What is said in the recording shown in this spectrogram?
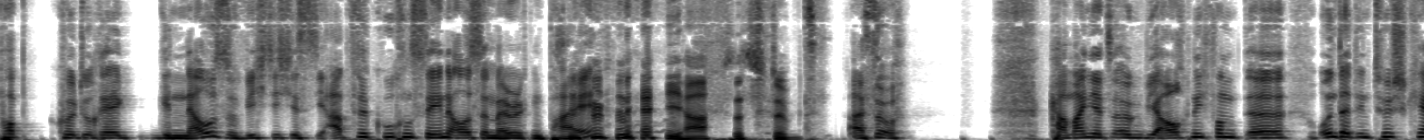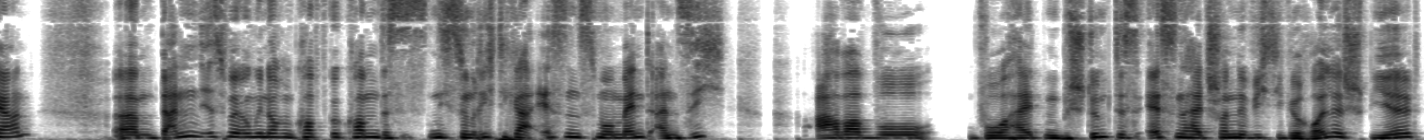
popkulturell genauso wichtig ist die Apfelkuchenszene aus American Pie. ja, das stimmt. Also kann man jetzt irgendwie auch nicht vom äh, unter den Tisch kehren. Ähm, dann ist mir irgendwie noch in den Kopf gekommen, das ist nicht so ein richtiger Essensmoment an sich, aber wo, wo halt ein bestimmtes Essen halt schon eine wichtige Rolle spielt,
